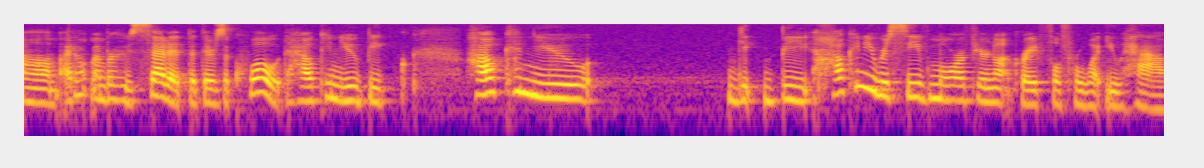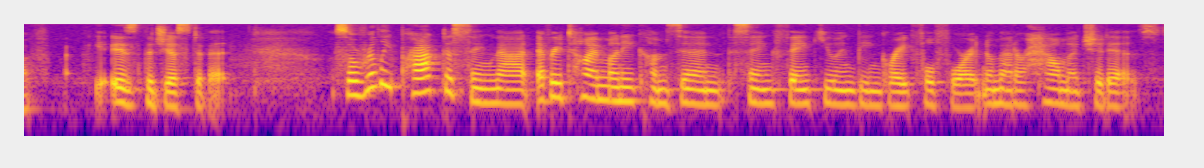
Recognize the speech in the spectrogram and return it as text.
um, I don't remember who said it, but there's a quote how can you be, how can you be, how can you receive more if you're not grateful for what you have? Is the gist of it. So, really practicing that every time money comes in, saying thank you and being grateful for it, no matter how much it is.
